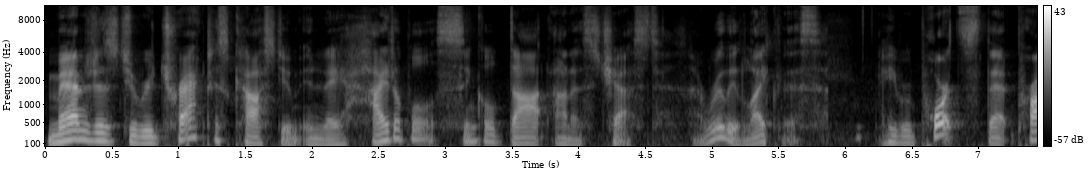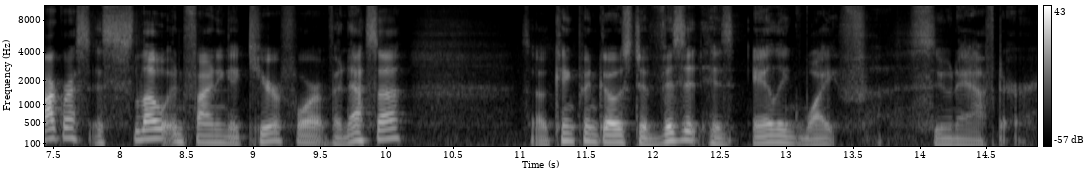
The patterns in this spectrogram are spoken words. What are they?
manages to retract his costume in a hideable single dot on his chest. I really like this. He reports that progress is slow in finding a cure for Vanessa, so Kingpin goes to visit his ailing wife soon after.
